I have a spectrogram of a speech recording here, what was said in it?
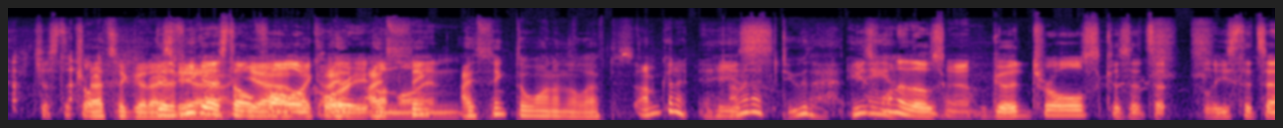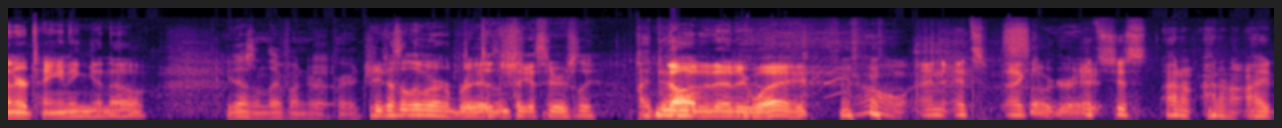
just the troll. That's a good idea. if you guys don't yeah, follow like, Corey I, I online- think, I think the one on the left. Is, I'm gonna. I'm gonna do that. He's Man. one of those Yeah. good trolls because it's at least it's entertaining. You know, He doesn't live under a bridge. he doesn't live under a bridge. doesn't take it seriously. I Not don't- in any way. no, and it's like So great. it's just I don't I don't know I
